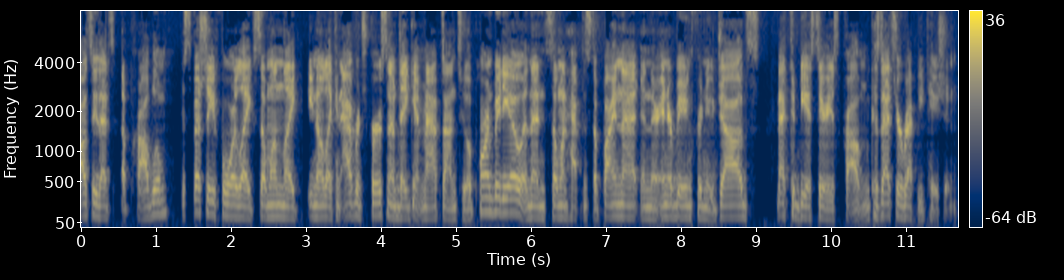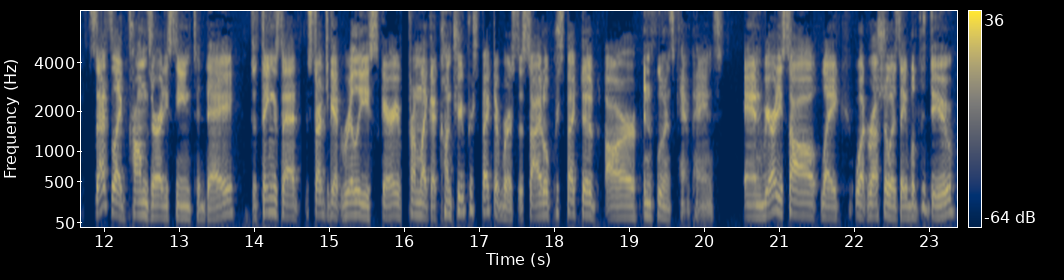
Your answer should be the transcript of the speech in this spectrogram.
obviously that's a problem, especially for like someone like, you know, like an average person, if they get mapped onto a porn video and then someone happens to find that and they're interviewing for new jobs, that could be a serious problem because that's your reputation. So that's like problems already seen today. The things that start to get really scary from like a country perspective or a societal perspective are influence campaigns. And we already saw like what Russia was able to do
